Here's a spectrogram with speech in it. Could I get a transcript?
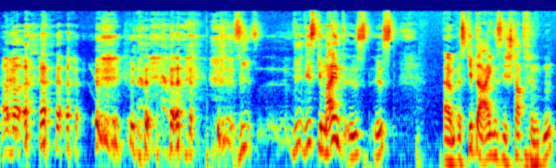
aber wie, es gemeint ist, ist, ähm, es gibt Ereignisse, die stattfinden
